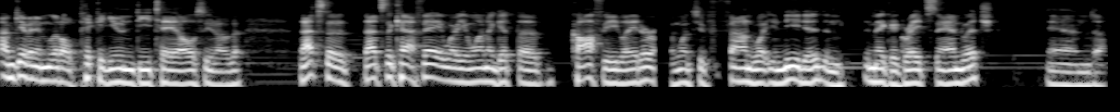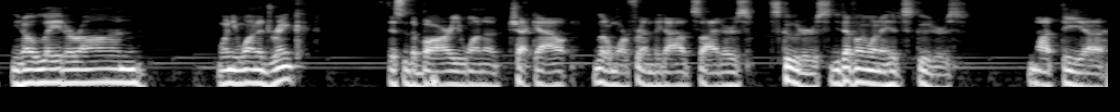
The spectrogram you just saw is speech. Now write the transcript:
I'm giving him little picayune details. You know, the, that's the that's the cafe where you want to get the coffee later. And once you've found what you needed, and they make a great sandwich. And uh, you know, later on, when you want to drink, this is the bar you want to check out. A little more friendly to outsiders. Scooters, you definitely want to hit scooters, not the uh,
